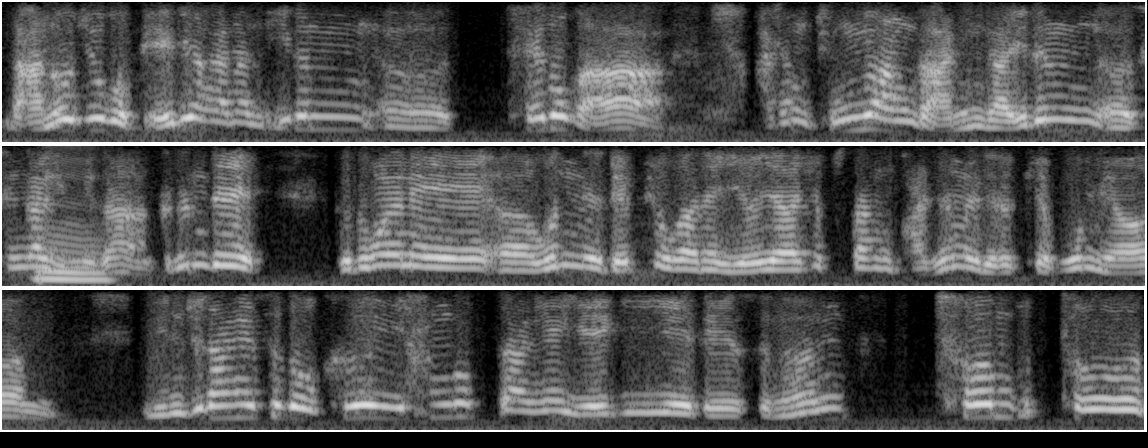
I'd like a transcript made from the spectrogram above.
나눠주고 배려하는 이런 어, 태도가 가장 중요한 거 아닌가 이런 어, 생각입니다. 그런데 그동안의 어, 원내대표 간의 여야 협상 과정을 이렇게 보면 민주당에서도 거의 한국당의 얘기에 대해서는 처음부터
